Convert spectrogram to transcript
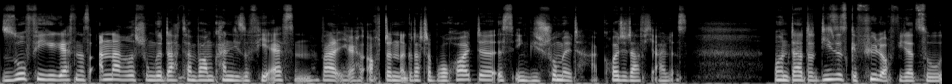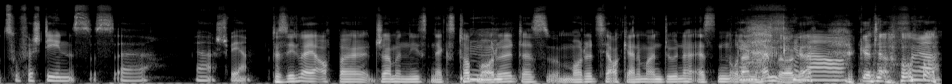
so viel gegessen, dass andere schon gedacht haben, warum kann die so viel essen? Weil ich auch dann gedacht habe, oh, heute ist irgendwie Schummeltag, heute darf ich alles. Und da, dieses Gefühl auch wieder zu, zu verstehen, das ist äh, ja schwer. Das sehen wir ja auch bei Germany's Next Top Model, mhm. dass Models ja auch gerne mal einen Döner essen oder einen Hamburger. Genau. genau. Ja.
